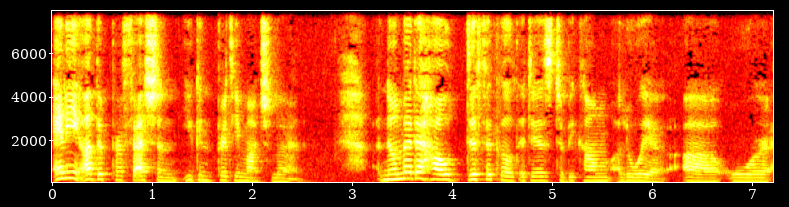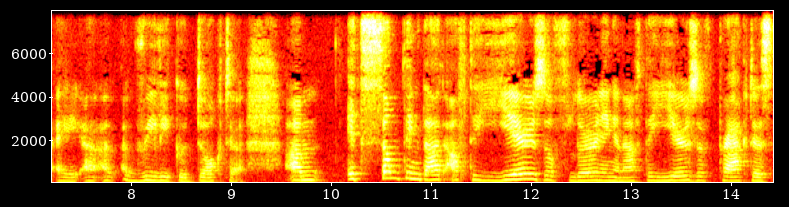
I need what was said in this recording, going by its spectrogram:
any other profession you can pretty much learn no matter how difficult it is to become a lawyer uh, or a, a, a, really good doctor, um, it's something that after years of learning and after years of practice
